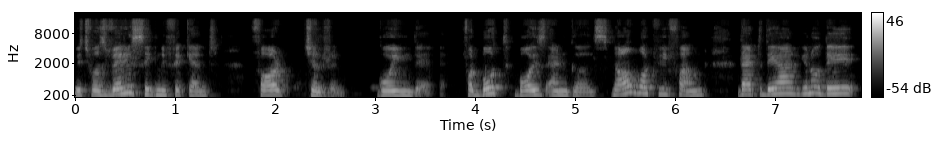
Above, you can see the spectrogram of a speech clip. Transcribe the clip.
which was very significant for children going there for both boys and girls. Now what we found that they are you know they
